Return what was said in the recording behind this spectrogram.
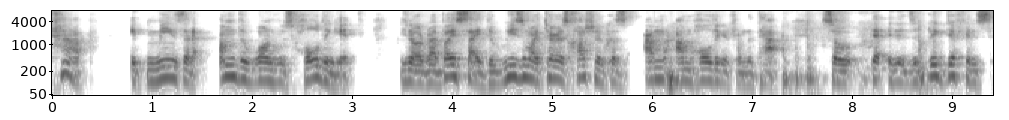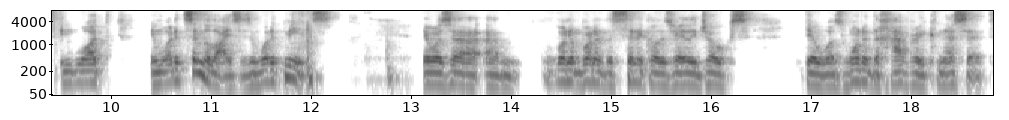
top, it means that I'm the one who's holding it you know, Rabbi side, the reason why Torah is chashuv because I'm I'm holding it from the top. So there's a big difference in what in what it symbolizes and what it means. There was a um, one of one of the cynical Israeli jokes. There was one of the Chavri Knesset.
